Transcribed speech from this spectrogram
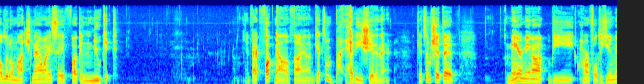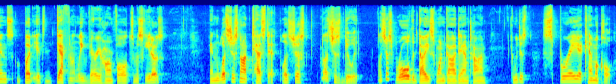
a little much. Now I say fucking nuke it. In fact, fuck Malathion. Get some heavy shit in there. Get some shit that may or may not be harmful to humans, but it's definitely very harmful to mosquitoes. And let's just not test it. Let's just let's just do it. Let's just roll the dice one goddamn time. Can we just spray a chemical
